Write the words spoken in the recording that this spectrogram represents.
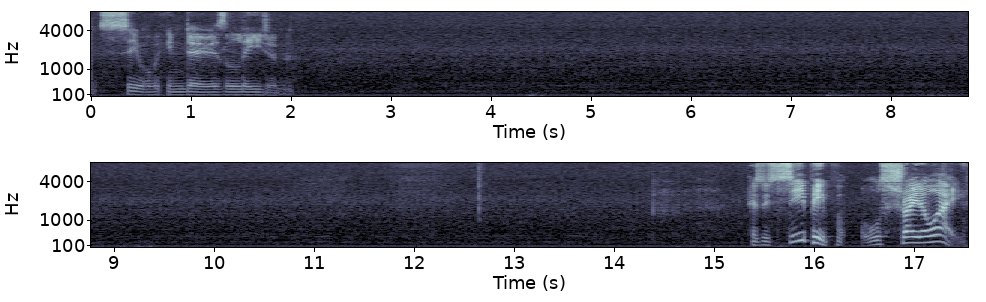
Let's see what we can do as a legion. As we see people straight away.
